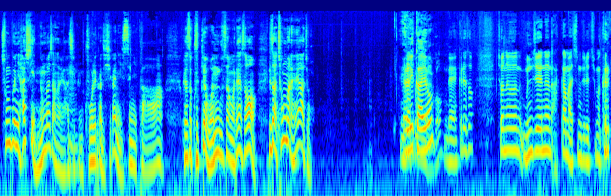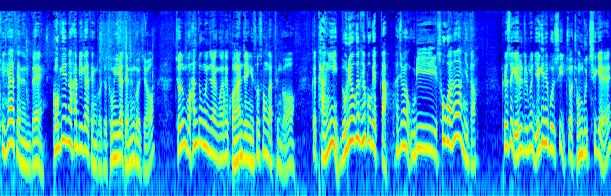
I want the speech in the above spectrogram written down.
충분히 할 수 있는 거잖아요. 아직은 음. 9월까지 시간이 있으니까. 그래서 국회 원 구성을 해서 일단 청문회 해야죠. 열릴까요? 네. 그래서 저는 문제는 아까 말씀드렸지만 그렇게 해야 되는데 거기에는 합의가 된 거죠. 동의가 되는 거죠. 저는 뭐 한동훈 장관의 권한쟁의 소송 같은 거그 당이 노력은 해보겠다. 하지만 우리 소관은 아니다. 그래서 예를 들면 얘기는 해볼 수 있죠. 정부 측에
